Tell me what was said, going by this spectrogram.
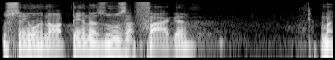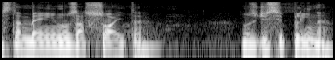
o Senhor não apenas nos afaga, mas também nos açoita, nos disciplina.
